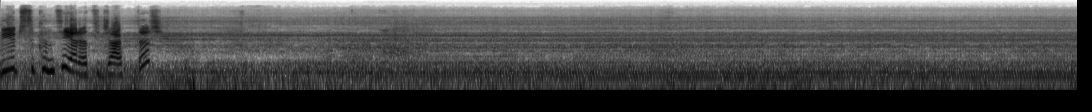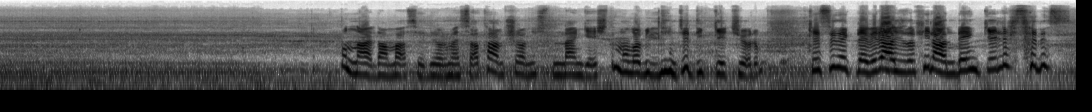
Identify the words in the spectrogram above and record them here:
büyük sıkıntı yaratacaktır. Bunlardan bahsediyorum mesela. Tam şu an üstünden geçtim. Olabildiğince dik geçiyorum. Kesinlikle virajda filan denk gelirseniz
